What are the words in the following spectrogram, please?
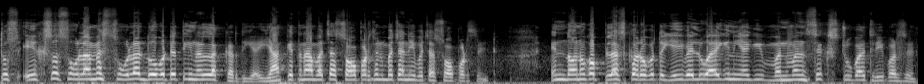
तो 116 में 16 दो बटे तीन अलग कर दिया। यहाँ कितना बचा? 100 परसेंट बचा, नहीं बचा? 100 परसेंट इन दोनों को प्लस करोगे तो यही वैल्यू आएगी, नहीं आएगी? One one six two by three percent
